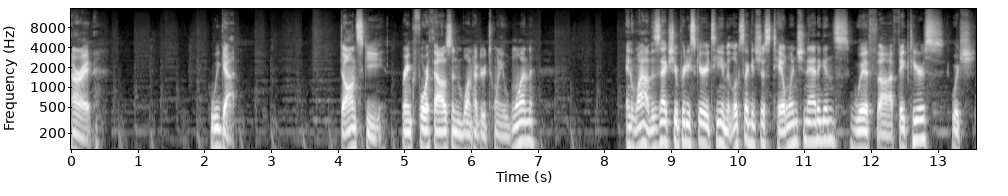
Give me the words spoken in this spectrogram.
All right. Who we got? Donsky, rank 4,121. And wow, this is actually a pretty scary team. It looks like it's just Tailwind shenanigans with uh, Fake Tears, which,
